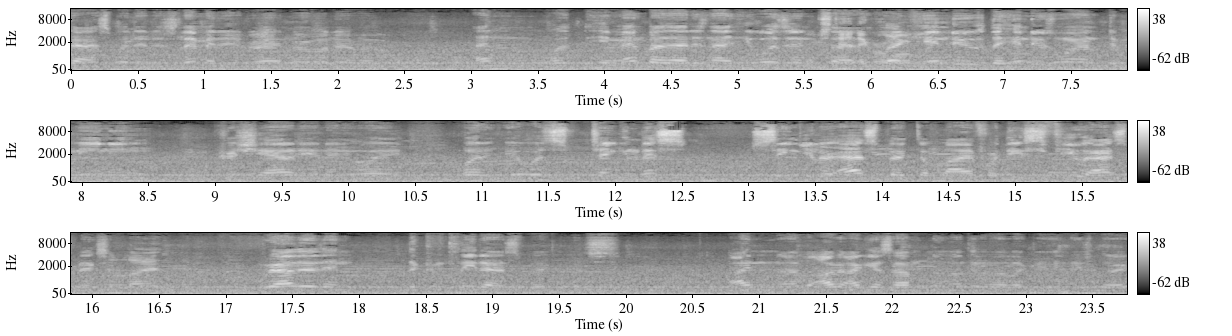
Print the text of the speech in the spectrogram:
pass, but it is limited, right, or whatever." And what he meant by that is that he wasn't uh, like. Hindu. The Hindus weren't demeaning Christianity in any way, but it was taking this singular aspect of life or these few aspects of life rather than the complete aspect, which I, I, I guess I'm know nothing about like the Hindus, but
